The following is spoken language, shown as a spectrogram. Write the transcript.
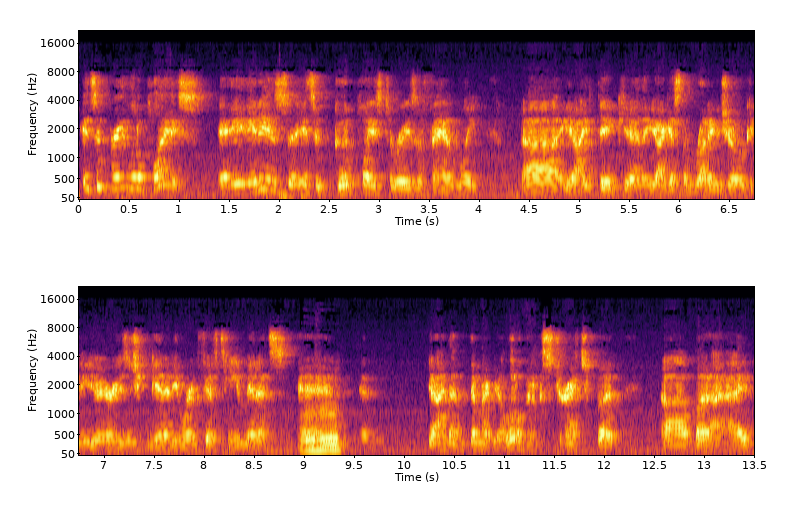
it's a great little place. it, it is. It's a good place to raise a family. Uh, you know, I think uh, I guess the running joke in Erie is that you can get anywhere in 15 minutes, and, mm-hmm. and yeah, that, that might be a little bit of a stretch, but uh, but I,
